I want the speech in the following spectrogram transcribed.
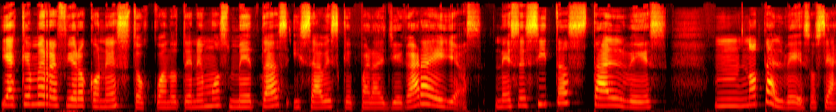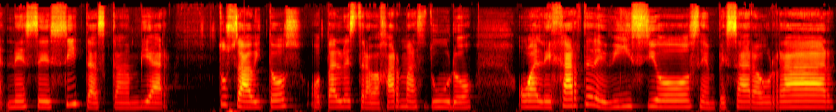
¿Y a qué me refiero con esto? Cuando tenemos metas y sabes que para llegar a ellas necesitas tal vez, mm, no tal vez, o sea, necesitas cambiar tus hábitos o tal vez trabajar más duro o alejarte de vicios, empezar a ahorrar,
